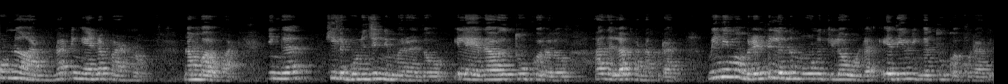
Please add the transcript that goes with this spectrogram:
புண்ணு ஆடணும்னா நீங்கள் என்ன பண்ணணும்? நம்பர் ஒன் நீங்கள் கீழே குனிஞ்சு நிம்மறதோ இல்லை ஏதாவது தூக்குறதோ அதெல்லாம் பண்ணக்கூடாது. மினிமம் ரெண்டுலேருந்து மூணு கிலோ உள்ள எதையும் நீங்கள் தூக்கக்கூடாது.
